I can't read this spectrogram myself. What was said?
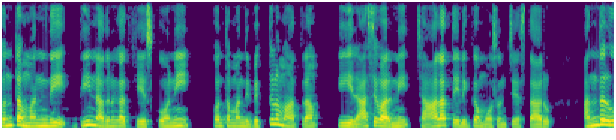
కొంతమంది దీన్ని అదునుగా చేసుకొని కొంతమంది వ్యక్తులు మాత్రం ఈ రాశి వారిని చాలా తేలిగ్గా మోసం చేస్తారు. అందరూ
